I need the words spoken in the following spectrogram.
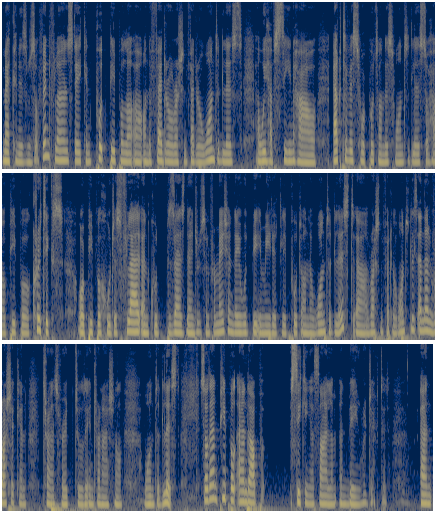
mechanisms of influence. They can put people uh, on the federal, Russian federal wanted lists. And we have seen how activists were put on this wanted list, or how people, critics, or people who just fled and could possess dangerous information, they would be immediately put on the wanted list, uh, Russian federal wanted list. And then Russia can transfer it to the international wanted list. So then people end up seeking asylum and being rejected. And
